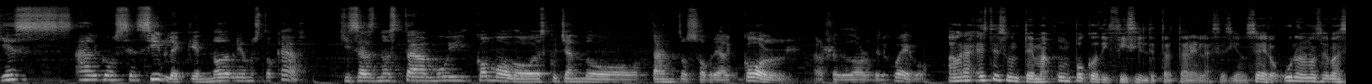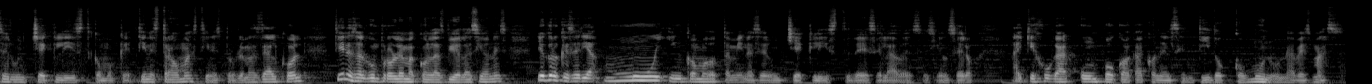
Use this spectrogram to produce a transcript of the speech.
y es algo sensible que no deberíamos tocar. Quizás no está muy cómodo escuchando tanto sobre alcohol alrededor del juego. Ahora, este es un tema un poco difícil de tratar en la sesión cero. Uno no se va a hacer un checklist como que tienes traumas, tienes problemas de alcohol, tienes algún problema con las violaciones. Yo creo que sería muy incómodo también hacer un checklist de ese lado en sesión cero. Hay que jugar un poco acá con el sentido común una vez más.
